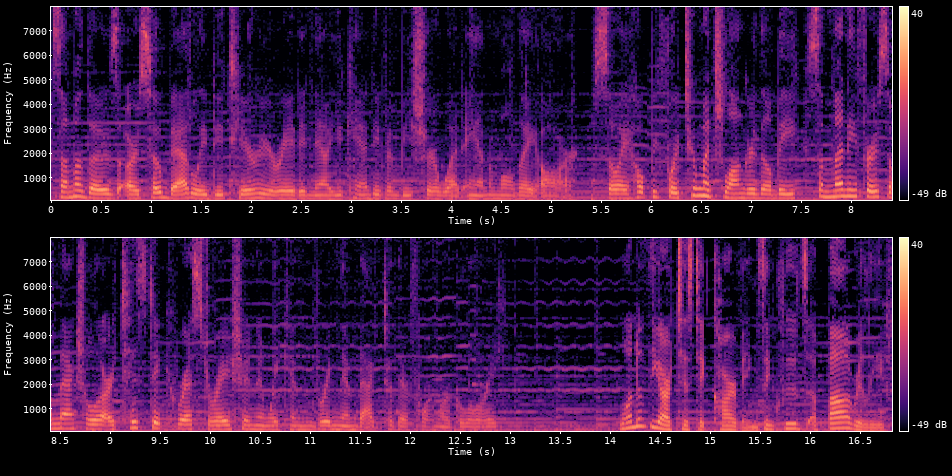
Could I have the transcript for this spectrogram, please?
some of those are so badly deteriorated now you can't even be sure what animal they are. So I hope before too much longer there'll be some money for some actual artistic restoration and we can bring them back to their former glory. One of the artistic carvings includes a bas relief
